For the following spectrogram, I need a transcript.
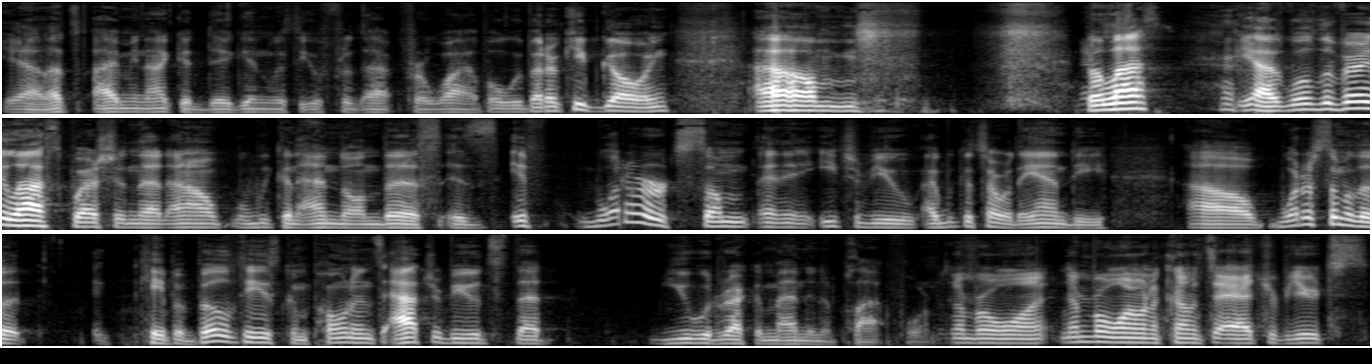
Yeah, that's. I mean, I could dig in with you for that for a while, but we better keep going. Um, the last yeah, well, the very last question that and I'll, we can end on this is if what are some and each of you uh, we could start with Andy. Uh, what are some of the capabilities, components, attributes that you would recommend in a platform? Number one, number one when it comes to attributes,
